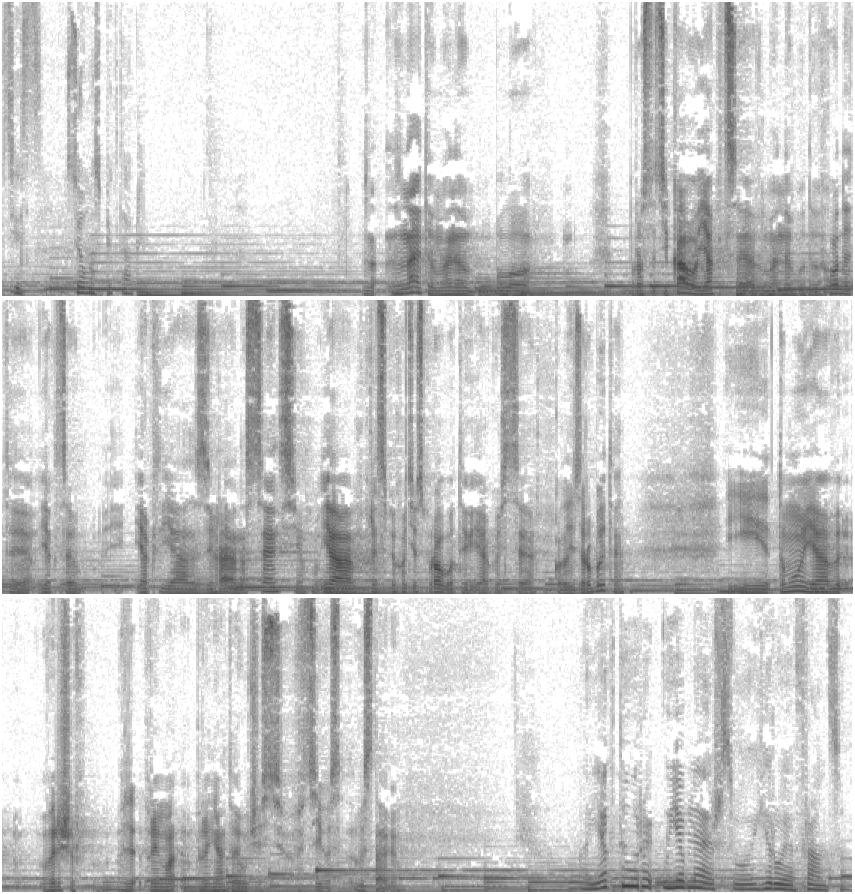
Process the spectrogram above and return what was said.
в, цьому спектаклі? Зна- Знаєте, в мене було просто цікаво, як це в мене буде виходити, як це як я зіграю на сценці. Я, в принципі, хотів спробувати якось це колись зробити. І тому я вирішив прийняти участь в цій виставі. А як ти уявляєш свого героя Франца?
